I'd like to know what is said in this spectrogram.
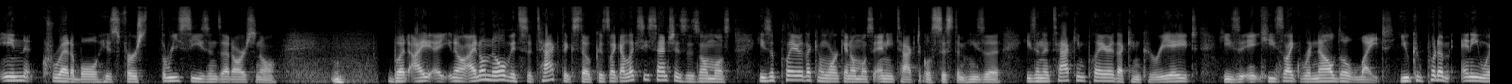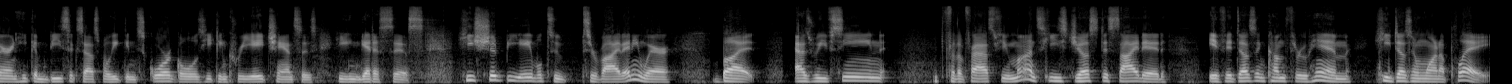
incredible his first three seasons at Arsenal but I, you know, I don't know if it's the tactics though, because like Alexis Sanchez is almost he's a player that can work in almost any tactical system. He's a he's an attacking player that can create. He's he's like Ronaldo light. You can put him anywhere and he can be successful. He can score goals. He can create chances. He can get assists. He should be able to survive anywhere. But as we've seen for the past few months, he's just decided if it doesn't come through him, he doesn't want to play.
